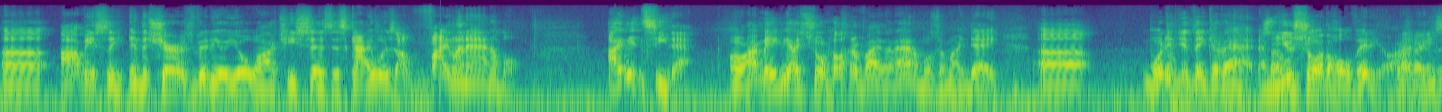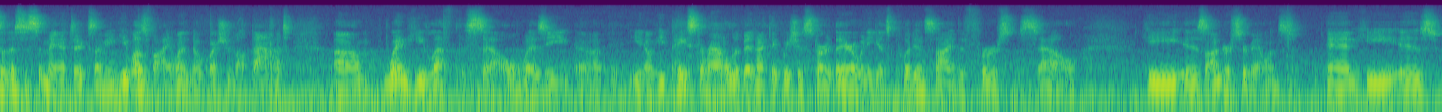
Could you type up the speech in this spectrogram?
Uh, obviously, in the sheriff's video you'll watch, he says this guy was a violent animal. I didn't see that, or I, maybe I saw a lot of violent animals in my day. Uh, what did you think of that? I So- mean, you saw the whole video. Right. I mean, so this is semantics. I mean, he was violent, no question about that. Um, when he left the cell, was he, uh, you know, he paced around a little bit, and I think we should start there. When he gets put inside the first cell, he is under surveillance, and he is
